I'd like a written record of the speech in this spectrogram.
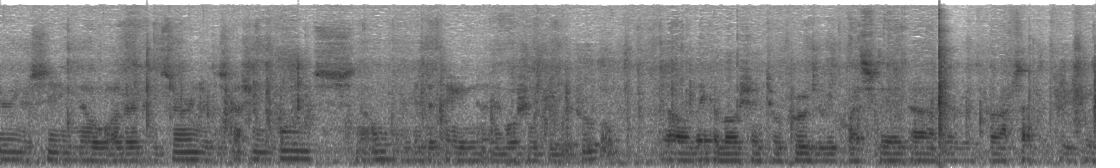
Hearing or seeing no other concerns or discussion points, no, I entertain a motion for approval. I'll make a motion to approve the requested uh, variance for offset to three feet.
